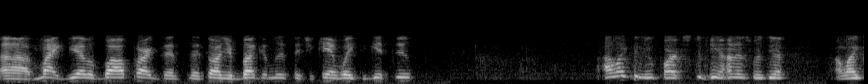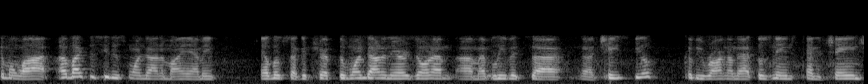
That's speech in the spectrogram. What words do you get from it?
Uh, Mike, do you have a ballpark that, that's on your bucket list that you can't wait to get to? I like the new parks, to be honest with you. I like them a lot. I'd like to see this one down in Miami. It looks like a trip. The one down in Arizona, um, I believe it's uh, uh, Chase Field. Could be wrong on that. Those names tend to change.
